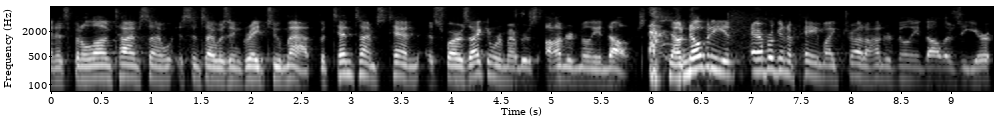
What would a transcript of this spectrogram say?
and it's been a long time since I was in grade two math, but 10 times 10, as far as I can remember, is $100 million. now, nobody is ever going to pay Mike Trout $100 million a year,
